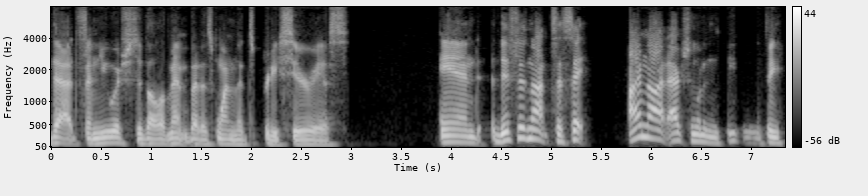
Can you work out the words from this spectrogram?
That's a newish development, but it's one that's pretty serious. And this is not to say, I'm not actually one of these people who think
